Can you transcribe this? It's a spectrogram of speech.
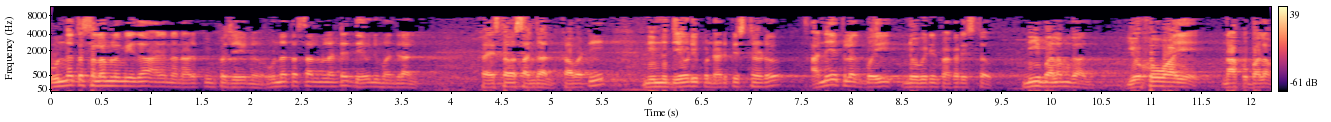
ఉన్నత స్థలముల మీద ఆయన నన్ను నడిపింపజేయును. ఉన్నత స్థలములు అంటే దేవుని మందిరాలు క్రైస్తవ సంఘాలు. కాబట్టి నిన్ను దేవుడు ఇప్పుడు నడిపిస్తున్నాడు. అనేకులకు పోయి నువ్వు వీటిని ప్రకటిస్తావు. నీ బలం కాదు. యహోవాయే నాకు బలం.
